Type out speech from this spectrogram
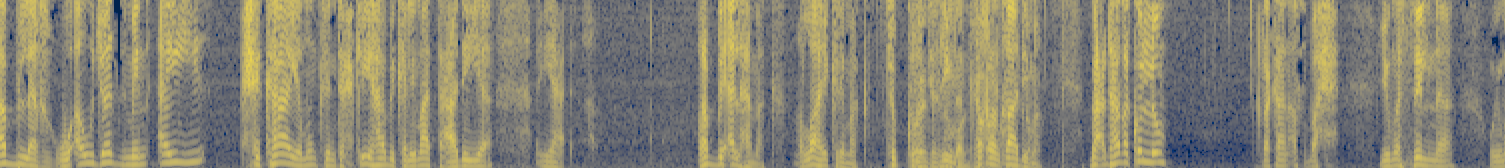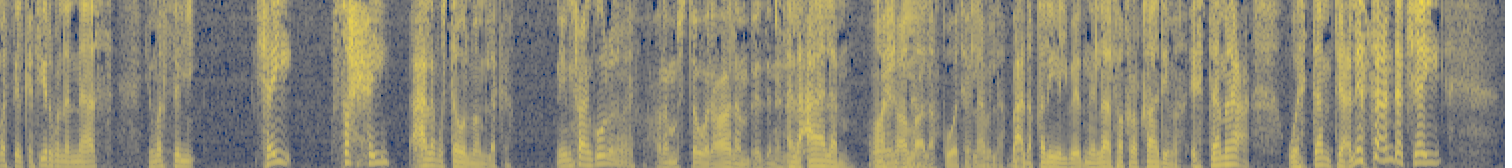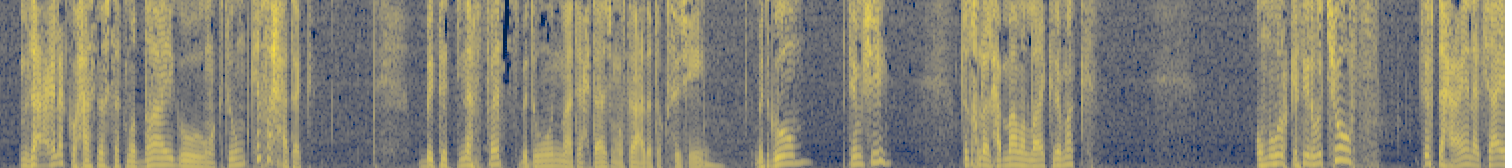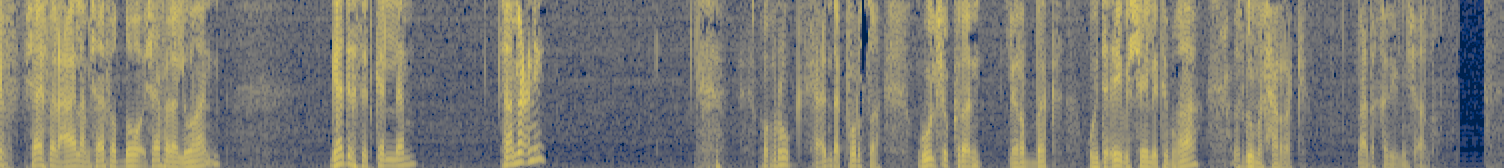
أبلغ وأوجز من أي حكاية ممكن تحكيها بكلمات عادية. يعني ربي ألهمك الله يكرمك. شكرا جزيلا. الفقره القادمه بعد هذا كله ركان أصبح يمثلنا ويمثل كثير من الناس يمثل شيء صحي على مستوى المملكة. ينفع نقول ولا ما ينفع؟ على مستوى العالم بإذن الله. العالم ما شاء الله. لا قوة إلا بالله. بعد قليل بإذن الله الفقرة القادمة. استمع واستمتع. لسه عندك شيء مزعلك وحاس نفسك متضايق ومكتوم؟ كيف صحتك؟ بتتنفس بدون ما تحتاج مساعدة أكسجين؟ بتقوم؟ بتمشي؟ بتدخل الحمام الله يكرمك. أمور كثير. بتشوف تفتح عينك شايف شايف العالم شايف الضوء شايف الألوان. قادر تتكلم. سامعني؟ مبروك. عندك فرصة. قول شكرا لربك وادعيه بالشيء اللي تبغاه بس قوم اتحرك. بعد قليل إن شاء الله.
